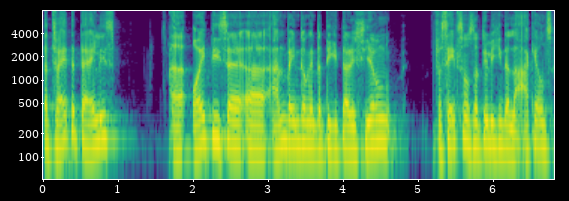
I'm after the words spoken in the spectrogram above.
Der zweite Teil ist, äh, all diese äh, Anwendungen der Digitalisierung versetzen uns natürlich in der Lage, uns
